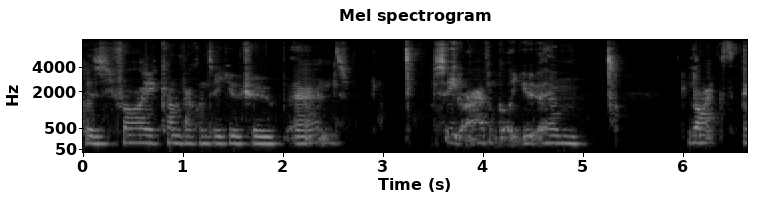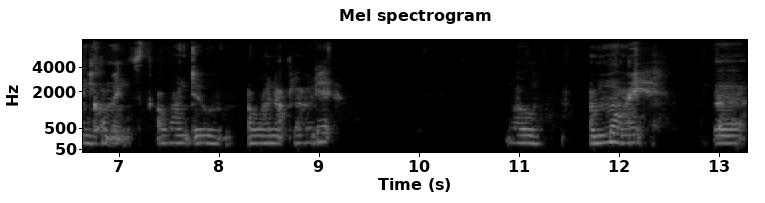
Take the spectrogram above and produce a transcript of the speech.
Because if I come back onto YouTube and see that I haven't got a um, likes and comments, I won't do, I won't upload it. Well, I might, but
